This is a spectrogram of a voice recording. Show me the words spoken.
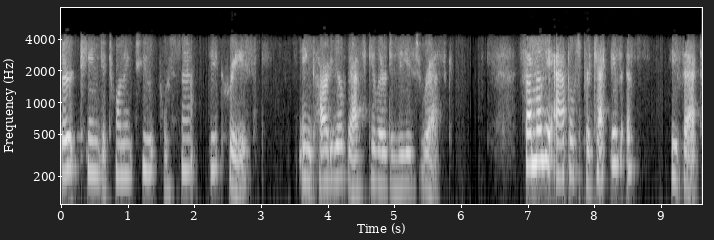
13 to 22 percent decrease in cardiovascular disease risk. Some of the apple's protective effect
